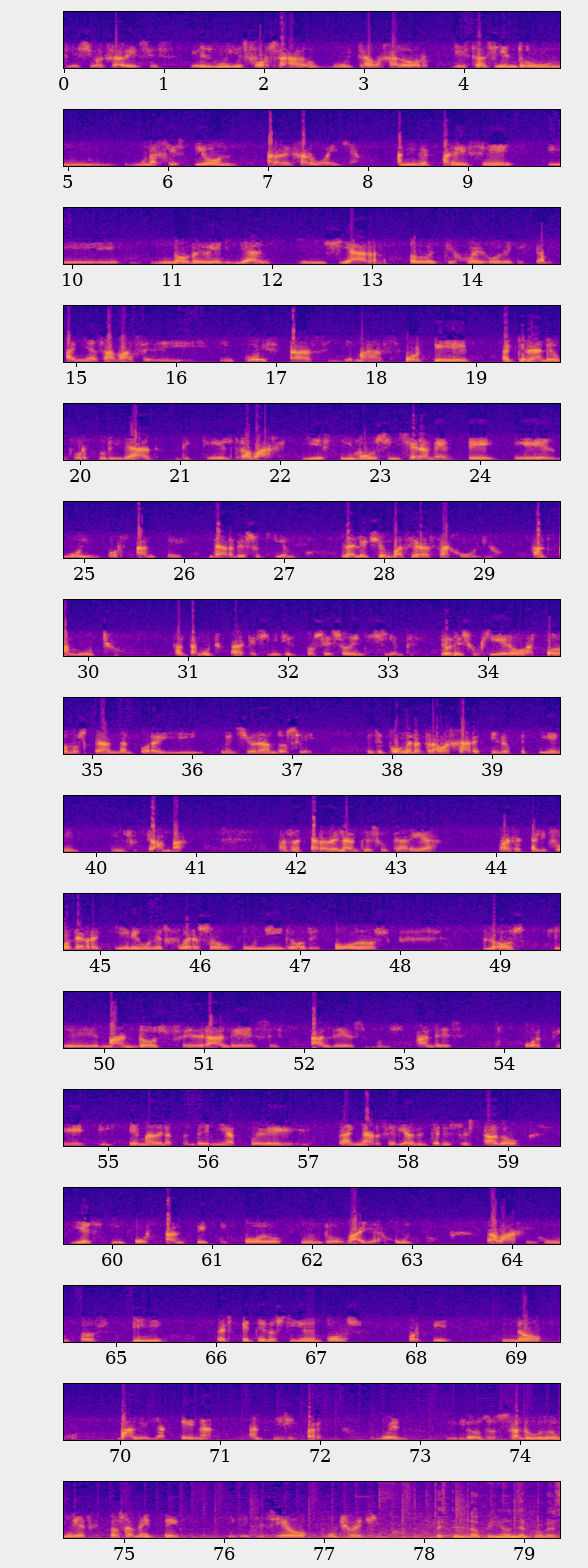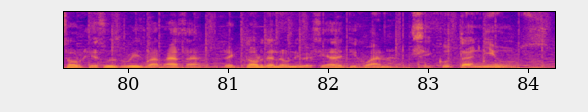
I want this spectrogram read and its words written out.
18 a veces, es muy esforzado, muy trabajador y está haciendo un, una gestión para dejar huella. A mí me parece que no deberían iniciar todo este juego de campañas a base de encuestas y demás, porque hay que darle oportunidad de que él trabaje y estimo sinceramente que es muy importante darle su tiempo. La elección va a ser hasta junio, falta mucho, falta mucho para que se inicie el proceso en diciembre. Yo le sugiero a todos los que andan por ahí mencionándose que se pongan a trabajar en lo que tienen, en su chamba, para sacar adelante su tarea. Baja California requiere un esfuerzo unido de todos los eh, mandos federales, estatales, municipales, porque el tema de la pandemia puede dañar seriamente a nuestro estado y es importante que todo mundo vaya junto, trabaje juntos y respeten los tiempos porque no vale la pena anticipar. Bueno, los saludo muy afectuosamente les deseo mucho éxito. Esta es la opinión del profesor Jesús Ruiz Barraza, rector de la Universidad de Tijuana. Cicuta News.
